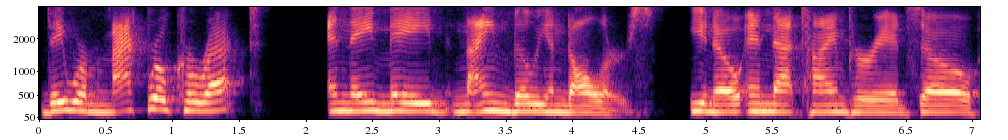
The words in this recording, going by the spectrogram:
They were macro correct and they made $9 billion, you know, in that time period. So,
